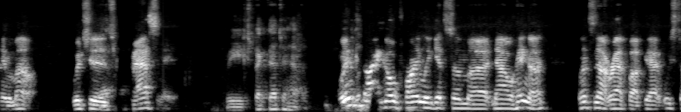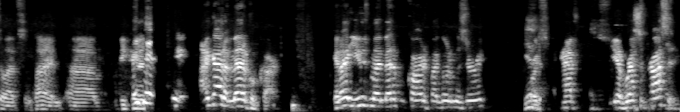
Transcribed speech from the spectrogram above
same amount, which is That's fascinating. We expect that to happen. When can I go finally get some? Uh, now, hang on. Let's not wrap up yet. We still have some time um, because I got a medical card. Can I use my medical card if I go to Missouri? Or Yes. do I have, you have reciprocity.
